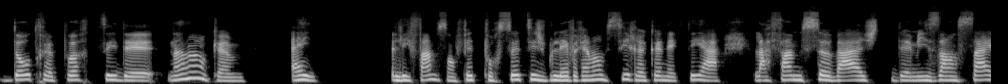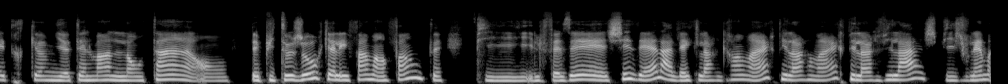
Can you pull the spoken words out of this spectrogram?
d'autres portes, tu sais, de non non comme hey, les femmes sont faites pour ça, tu sais, je voulais vraiment aussi reconnecter à la femme sauvage de mes ancêtres comme il y a tellement longtemps, on depuis toujours que les femmes enfantent. Puis ils faisaient chez elles avec leur grand-mère, puis leur mère, puis leur village. Puis je voulais me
